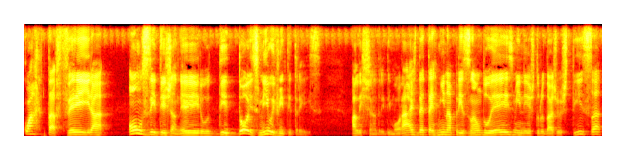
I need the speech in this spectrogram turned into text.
Quarta-feira, 11 de janeiro de 2023. Alexandre de Moraes determina a prisão do ex-ministro da Justiça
